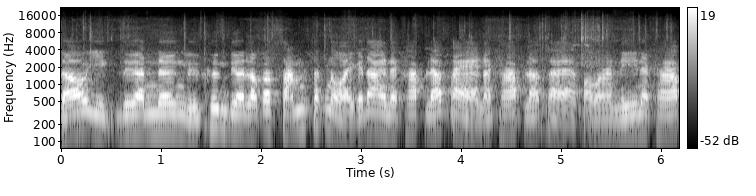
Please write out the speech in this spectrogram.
แล้วอีกเดือนหนึ่งหรือครึ่งเดือนเราก็ซ้ำสักหน่อยก็ได้นะครับ แล้วแต่นะครับแล้วแต่ประมาณนี้นะครับ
